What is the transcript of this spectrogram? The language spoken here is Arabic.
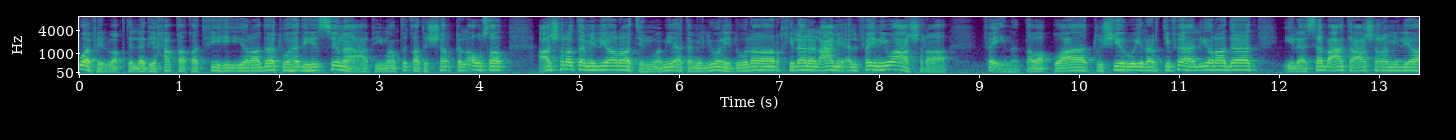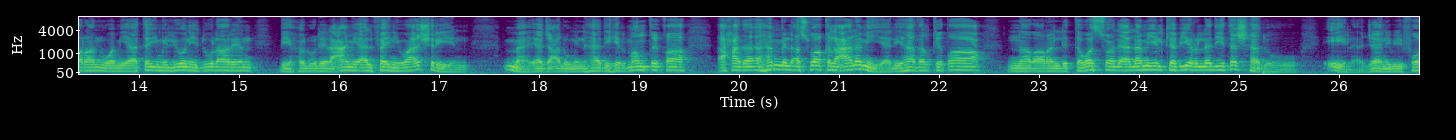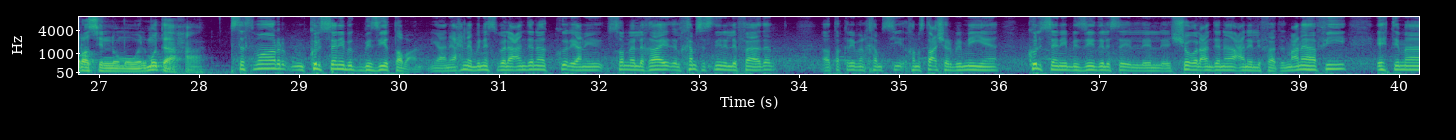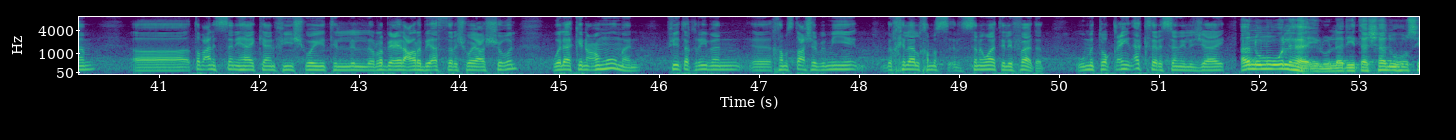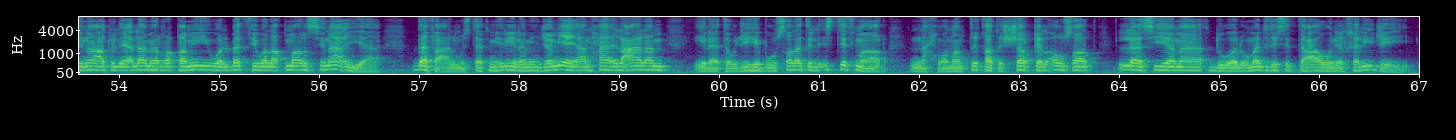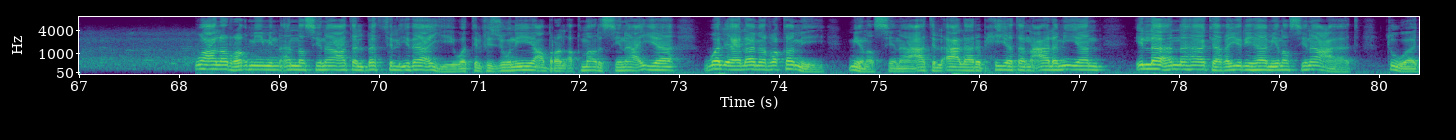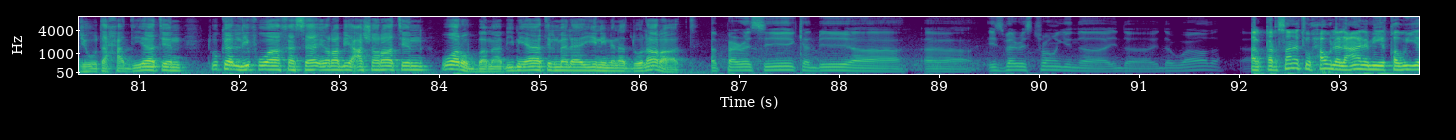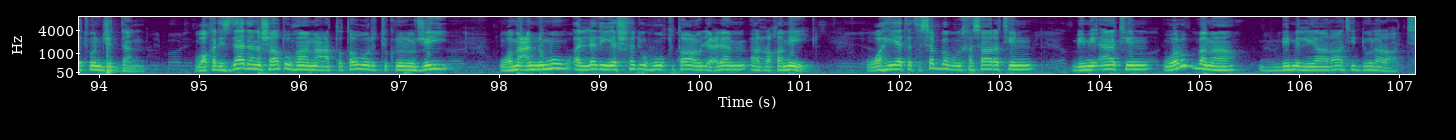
وفي الوقت الذي حققت فيه إيرادات هذه الصناعة في منطقة الشرق الأوسط عشرة مليارات ومائة مليون دولار خلال العام 2010 فإن التوقعات تشير إلى ارتفاع الإيرادات إلى 17 مليارا و200 مليون دولار بحلول العام 2020 ما يجعل من هذه المنطقة أحد أهم الأسواق العالمية لهذا القطاع نظرا للتوسع الإعلامي الكبير الذي تشهده إلى جانب فرص النمو المتاحة. استثمار كل سنة بيزيد طبعا. يعني إحنا بالنسبة لعندنا كل يعني صرنا لغاية الخمس سنين اللي فاتت آه، تقريبا 15% كل سنة بيزيد الشغل عندنا عن اللي فاتت. معناها في اهتمام آه، طبعا السنة هاي كان في شوية الربيع العربي أثر شوي على الشغل ولكن عموما في تقريبا 15% خلال الخمس السنوات اللي فاتت ومتوقعين أكثر السنة اللي جاي. النمو الهائل الذي تشهده صناعة الإعلام الرقمي والبث والأقمار الصناعية. دفع المستثمرين من جميع أنحاء العالم إلى توجيه بوصلة الاستثمار نحو منطقة الشرق الأوسط لا سيما دول مجلس التعاون الخليجي. وعلى الرغم من أن صناعة البث الإذاعي والتلفزيوني عبر الأقمار الصناعية والإعلام الرقمي من الصناعات الأعلى ربحية عالميا إلا أنها كغيرها من الصناعات تواجه تحديات تكلفها خسائر بعشرات وربما بمئات الملايين من الدولارات. القرصنة حول العالم قوية جدا وقد ازداد نشاطها مع التطور التكنولوجي ومع النمو الذي يشهده قطاع الإعلام الرقمي وهي تتسبب بخسارة بمئات وربما بمليارات الدولارات.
